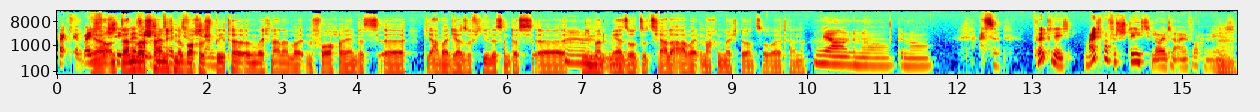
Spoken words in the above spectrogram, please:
Ich Ja, und dann also wahrscheinlich halt eine Woche verstanden. später irgendwelchen anderen Leuten vorheulen, dass äh, die Arbeit ja so viel ist und dass äh, Hm. niemand mehr so soziale Arbeit machen möchte und so weiter. Ne? Ja, genau, genau. Also wirklich, manchmal verstehe ich die Leute einfach nicht.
